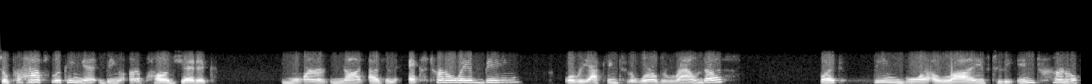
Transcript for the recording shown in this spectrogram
So perhaps looking at being unapologetic more not as an external way of being or reacting to the world around us, but being more alive to the internal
